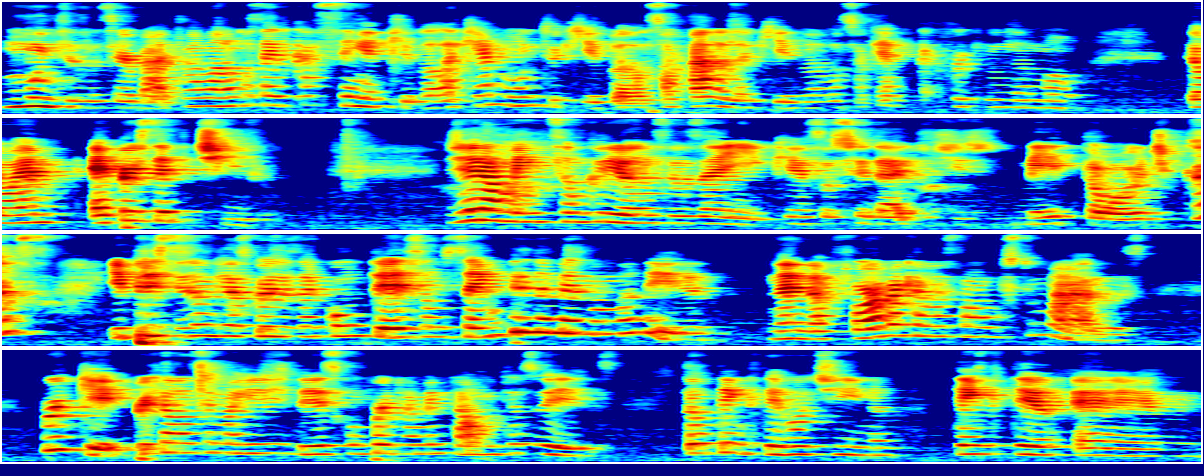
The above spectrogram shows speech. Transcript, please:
muito exacerbado. Então ela não consegue ficar sem aquilo. Ela quer muito aquilo. Ela só fala daquilo. Ela só quer ficar com aquilo na mão. Então é, é perceptível. Geralmente são crianças aí que a sociedade diz metódicas e precisam que as coisas aconteçam sempre da mesma maneira, né? Da forma que elas estão acostumadas. Por quê? Porque elas têm uma rigidez comportamental muitas vezes. Então tem que ter rotina, tem que ter é,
